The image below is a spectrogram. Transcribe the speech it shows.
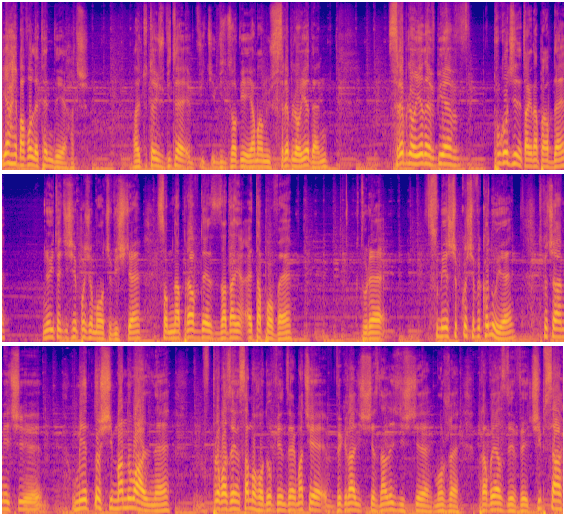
Ja chyba wolę tędy jechać. Ale tutaj już widzę, widz- widzowie, ja mam już srebro 1. Srebro 1 wbiłem w pół godziny tak naprawdę. No i te 10 poziomu oczywiście. Są naprawdę zadania etapowe, które w sumie szybko się wykonuje. Tylko trzeba mieć e, umiejętności manualne w prowadzeniu samochodów, więc jak macie, wygraliście, znaleźliście może prawo jazdy w chipsach,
